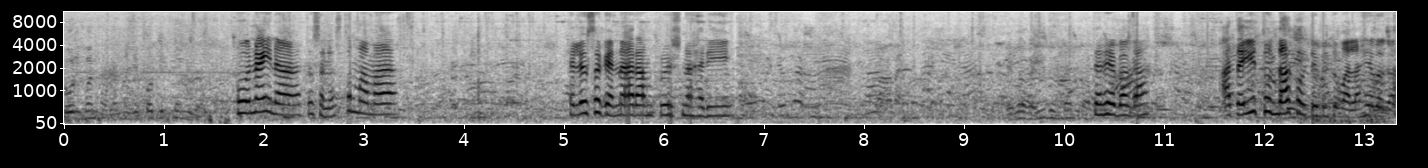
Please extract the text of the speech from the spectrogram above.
म्हणजे. हो नाही ना. तसं नसतं मामा. हॅलो सगळ्यांना. रामकृष्ण हरी. तर हे बघा आता इथून दाखवते मी तुम्हाला हे बघा.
